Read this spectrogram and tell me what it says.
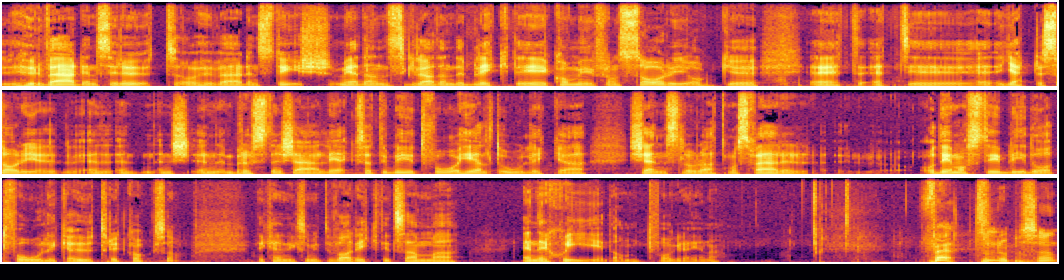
hur världen ser ut och hur världen styrs. Medan glödande blick, det kommer ju från sorg och eh, ett, ett, ett hjärtesorg, en, en, en, en brusten kärlek. Så att det blir ju två helt olika känslor och atmosfärer. Och det måste ju bli då två olika uttryck också. Det kan liksom inte vara riktigt samma energi i de två grejerna. Fett! 100%.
